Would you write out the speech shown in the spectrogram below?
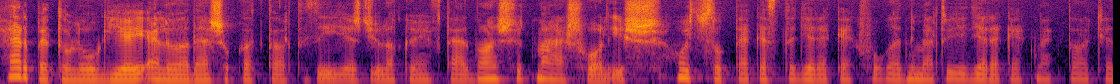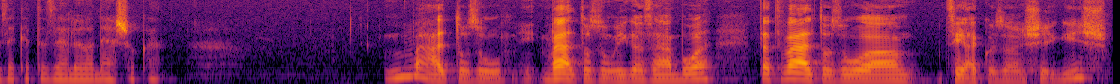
Herpetológiai előadásokat tart az Égyes Gyula könyvtárban, sőt máshol is. Hogy szokták ezt a gyerekek fogadni, mert ugye gyerekeknek tartja ezeket az előadásokat? Változó, változó igazából, tehát változó a célközönség is,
